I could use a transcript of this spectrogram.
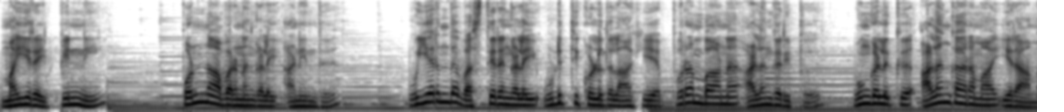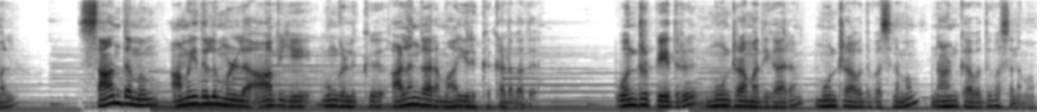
மயிரை பின்னி பொன்னாபரணங்களை அணிந்து உயர்ந்த வஸ்திரங்களை உடுத்திக் கொள்ளுதலாகிய புறம்பான அலங்கரிப்பு உங்களுக்கு அலங்காரமாய் இராமல் சாந்தமும் அமைதலும் உள்ள ஆவியே உங்களுக்கு அலங்காரமாய் இருக்க கடவது. ஒன்று பேதிரு மூன்றாம் அதிகாரம் மூன்றாவது வசனமும் நான்காவது வசனமும்.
